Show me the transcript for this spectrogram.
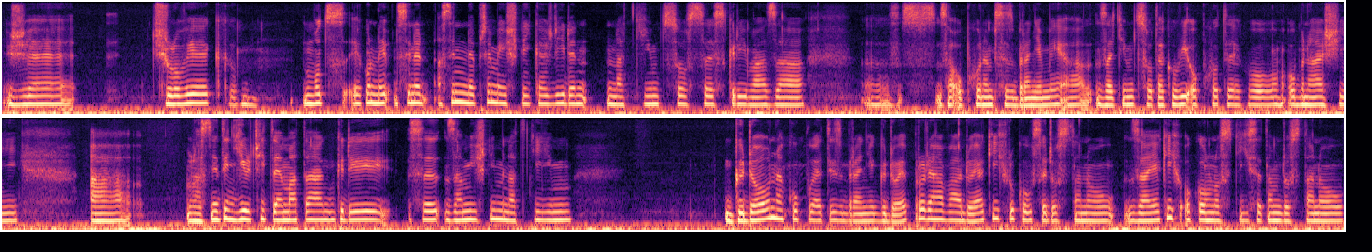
že člověk moc jako ne, si ne, asi nepřemýšlí každý den nad tím, co se skrývá za, eh, za obchodem se zbraněmi a za tím, co takový obchod jako obnáší. A vlastně ty dílčí témata, kdy se zamýšlím nad tím, kdo nakupuje ty zbraně, kdo je prodává, do jakých rukou se dostanou, za jakých okolností se tam dostanou,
